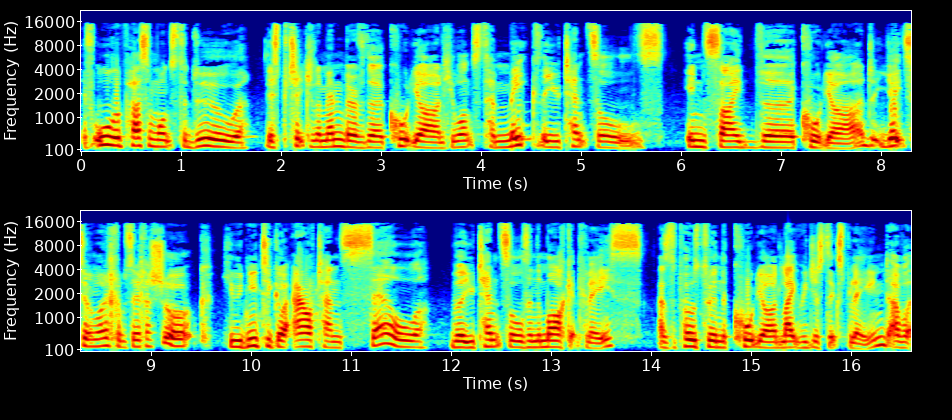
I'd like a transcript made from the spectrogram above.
if all the person wants to do, this particular member of the courtyard, he wants to make the utensils inside the courtyard, he would need to go out and sell the utensils in the marketplace, as opposed to in the courtyard like we just explained. But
